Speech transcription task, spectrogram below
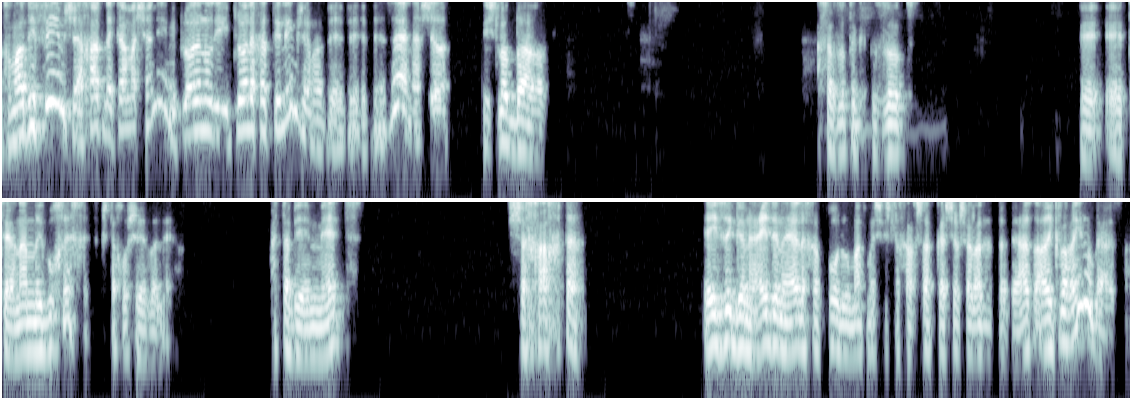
אנחנו מעדיפים שאחת לכמה שנים יפלו עלינו, יפלו עליך טילים שם, וזה, מאשר לשלוט בערבים. עכשיו זאת, זאת אה, אה, טענה מגוחכת כשאתה חושב עליה. אתה באמת שכחת איזה גן עדן היה לך פה לעומת מה שיש לך עכשיו כאשר שלטת בעזה? הרי כבר היינו בעזה,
